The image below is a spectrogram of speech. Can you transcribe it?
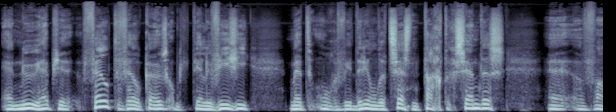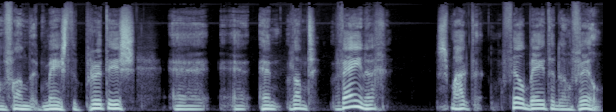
En nu heb je veel te veel keuze op de televisie. Met ongeveer 386 zenders. Eh, van, van het meeste prut is. Eh, en, en, want weinig smaakt veel beter dan veel.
